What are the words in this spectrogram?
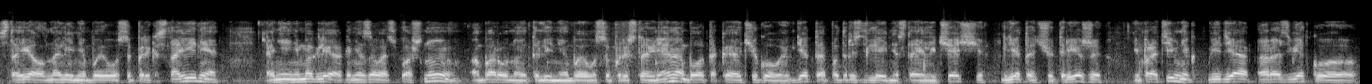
стояло на линии боевого соприкосновения, они не могли организовать сплошную оборону этой линии боевого соприкосновения. Она была такая очаговая. Где-то подразделения стояли чаще, где-то чуть реже. И противник, ведя разведку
